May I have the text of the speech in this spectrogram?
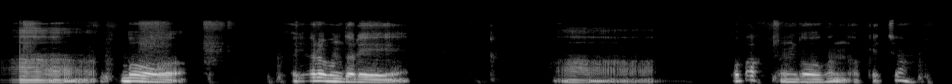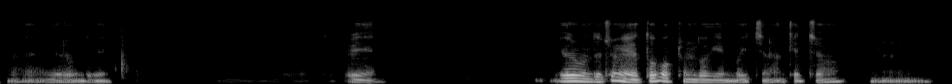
아, 뭐, 여러분들이, 아, 도박 중독은 없겠죠? 네, 여러분들이, 특별히, 여러분들 중에 도박 중독이 뭐 있지는 않겠죠? 음,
